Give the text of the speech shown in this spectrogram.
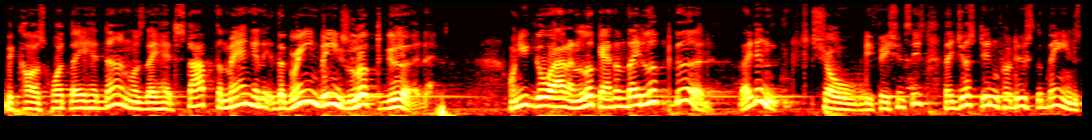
because what they had done was they had stopped the manganese. The green beans looked good. When you go out and look at them, they looked good. They didn't show deficiencies. They just didn't produce the beans.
